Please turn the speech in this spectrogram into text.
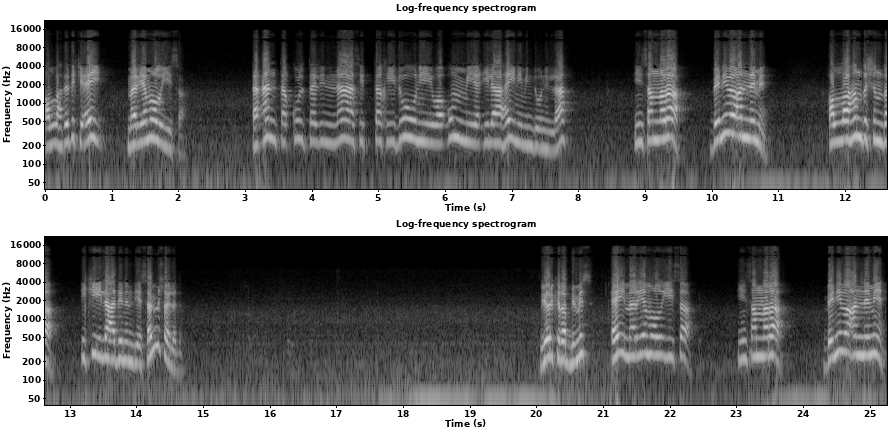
Allah dedi ki ey Meryem oğlu İsa. E ente kulte linnâsi ittehidûni ve ummiye ilâheyni min dûnillah. İnsanlara beni ve annemi Allah'ın dışında iki ilah edinin diye sen mi söyledin? Diyor ki Rabbimiz Ey Meryem oğlu İsa insanlara beni ve annemi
